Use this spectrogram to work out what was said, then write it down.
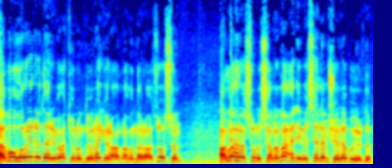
Ebu Hureyre'den rivayet olunduğuna göre Allah ondan razı olsun. Allah Resulü sallallahu aleyhi ve sellem şöyle buyurdu.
